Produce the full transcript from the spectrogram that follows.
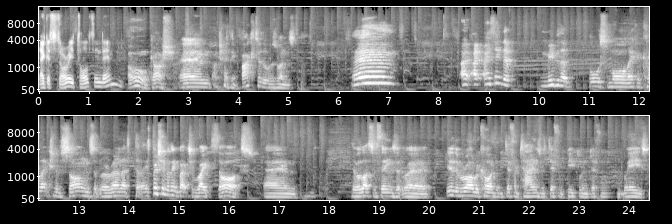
like a story told in them? Oh gosh, um, I'm trying to think back to those ones. Um, I, I, I think that maybe the both more like a collection of songs that were around that, especially if I think back to Right Thoughts. Um, there were lots of things that were, you know, they were all recorded at different times with different people in different ways.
